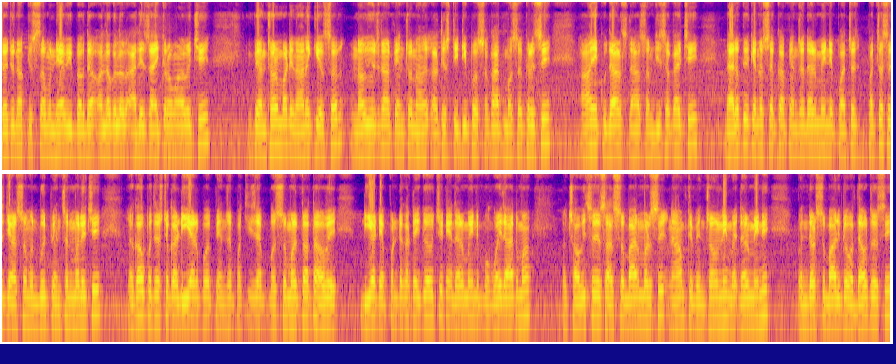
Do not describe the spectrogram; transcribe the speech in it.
જજોના કિસ્સામાં ન્યાય વિભાગના અલગ અલગ આદેશ જાહેર કરવામાં આવે છે. પેન્શન માટે નાણાકીય અસર, નવી યોજના પેન્શન આર્થિક સ્થિતિ પર સકારાત્મક અસર કરશે આ એક ઉદાહરણ સમજી શકાય છે. ધારો કે કેન્દ્ર સરકાર પેન્શન દર મહિને પચાસ પચાસ હજાર ચારસો મૂળભૂત પેન્શન મળે છે. અગાઉ પચાસ ટકા ડીઆર પર પેન્શન પચીસ હજાર બસો મળતા હતા. હવે ડીઆર ત્રેપન ટકા થઈ ગયો છે. ત્યાં દર મહિને મોંઘવારી રાહતમાં છવ્વીસ હજાર સાતસો બાર મળશે અને આમ તે પેન્શનોની દર મહિને પંદરસો બાર રૂપિયા વધારો થશે.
